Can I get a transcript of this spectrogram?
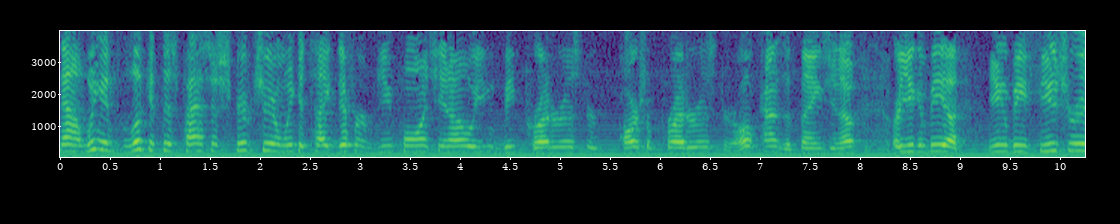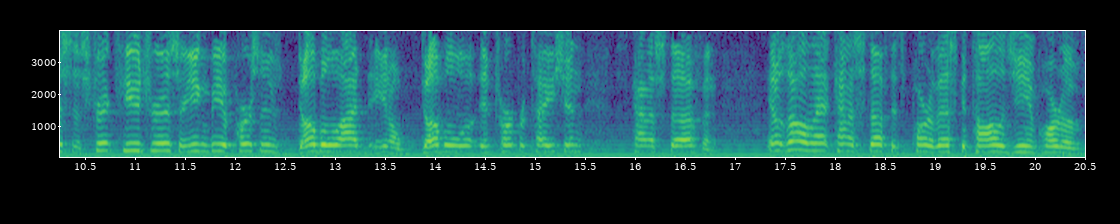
Now, we can look at this passage of Scripture and we could take different viewpoints. You know, you can be preterist or partial preterist or all kinds of things, you know. Or you can be a you can be futurist, a strict futurist, or you can be a person who's double, you know, double interpretation kind of stuff. And you know, it's all that kind of stuff that's part of eschatology and part of.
